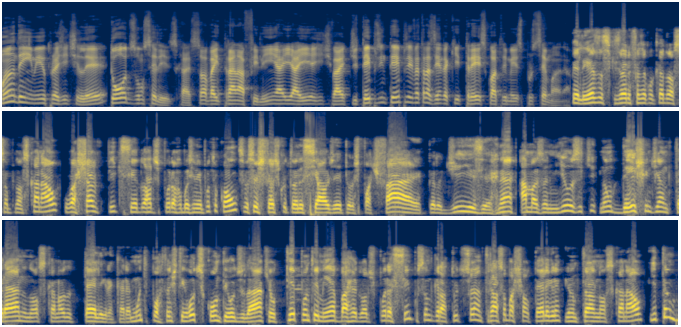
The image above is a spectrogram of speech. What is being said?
mandem e-mail pra gente ler. Todos vão ser lidos, cara. Só vai entrar na filinha e aí a gente vai, de tempos em tempos, a gente vai trazendo aqui três, quatro e-mails por semana. Beleza, se quiserem fazer qualquer doação pro nosso canal, o a chave Pix é eduardospor.gmail.com. Se você estiver escutando esse áudio aí pelo Spotify, pelo Deezer, né? Amazon Music, não deixem de entrar no nosso canal do Telegram, cara. É muito importante, tem outros conteúdos lá, que é o t.me barra é 100% gratuito, só entrar, só baixar o Telegram e entrar no nosso canal. E também,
